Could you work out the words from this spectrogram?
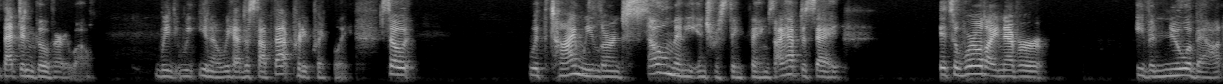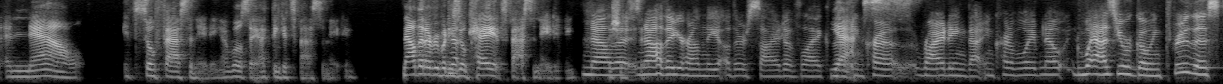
That didn't go very well. We, we, you know, we had to stop that pretty quickly. So with time, we learned so many interesting things. I have to say, it's a world I never even knew about. And now it's so fascinating. I will say, I think it's fascinating. Now that everybody's no, okay, it's fascinating. Now that now that you're on the other side of like yes. incredible riding that incredible wave. Now, as you were going through this,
